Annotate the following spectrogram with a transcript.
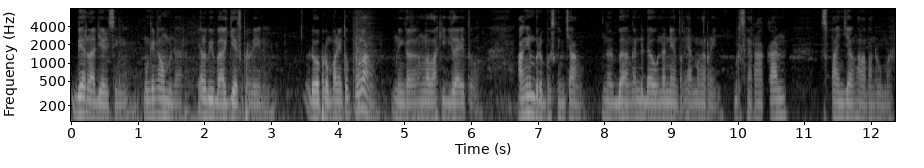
Biarlah dia di sini. Mungkin kamu benar. Ya lebih bahagia seperti ini. Dua perempuan itu pulang, meninggalkan lelaki gila itu. Angin berebus kencang, menerbangkan dedaunan yang terlihat mengering, berserakan sepanjang halaman rumah.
